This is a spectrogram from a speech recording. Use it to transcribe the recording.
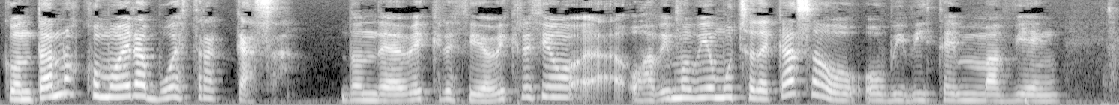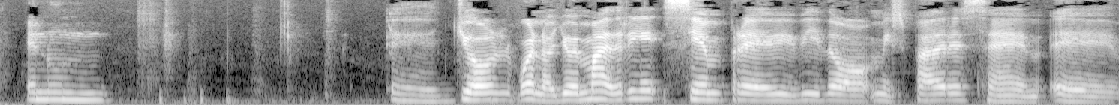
contarnos cómo era vuestra casa, donde habéis crecido. ¿Habéis crecido, eh, os habéis movido mucho de casa o, o vivisteis más bien en un... Eh, yo, bueno, yo en Madrid siempre he vivido, mis padres en, eh,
